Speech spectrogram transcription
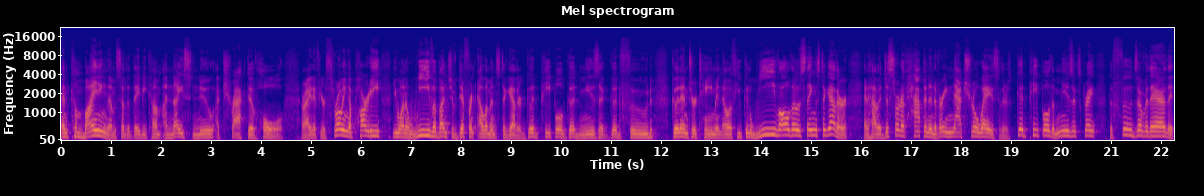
and combining them so that they become a nice, new, attractive whole. All right, if you're throwing a party, you want to weave a bunch of different elements together good people, good music, good food, good entertainment. Now, if you can weave all those things together and have it just sort of happen in a very natural way, so there's good people, the music's great, the food's over there, the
